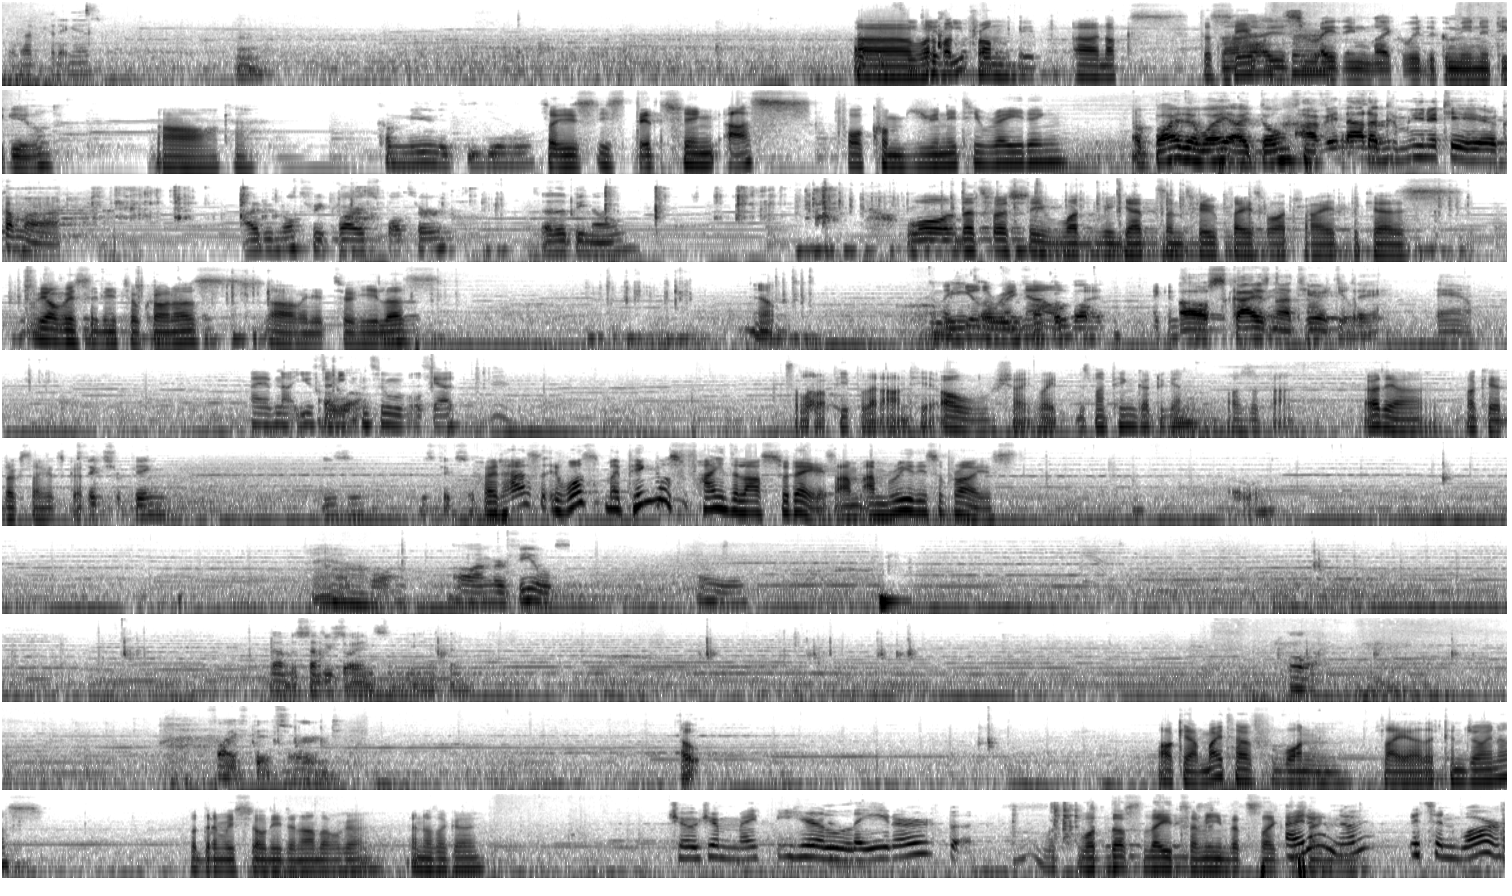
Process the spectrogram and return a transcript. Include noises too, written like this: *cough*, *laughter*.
You're not getting it? Oh, uh, what about from play? uh, Nox? Does he Uh, want he's raiding like with the community guild. Oh, okay. Community Guild. So he's he's ditching us for community raiding. Uh, by the way, I don't. Are need we not a community here? Come on. I do not require spotter. Let it be known. Well, that's firstly what we get and who plays what, right? Because we obviously need two Chronos, or uh, we need two healers. Yeah. I'm a We healer already right now, Funko but I can. Oh, Sky's not here healer. today. Damn. I have not used Oh, any well. consumables yet. A lot of people that aren't here. Oh, shit, wait, is my ping good again? Or is it bad? Oh, they are. Okay, it looks like it's good. Fix your ping. Easy. Just fix it. It has. It was. My ping was fine the last two days. I'm. I'm really surprised. Oh, Yeah. oh, oh, I'm revealed. Oh yeah. Damn, the centers die instantly. Okay. Oh. Five pips earned. Oh. Okay, I might have one player that can join us, but then we still need another guy. Another guy. Jojo might be here later, but What, what does later mean? That's like. the I same- don't know. It's in war.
